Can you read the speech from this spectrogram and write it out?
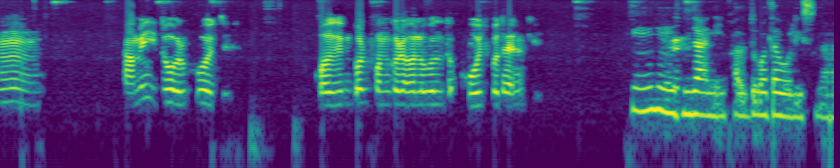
হুম আমি তোর খোঁজ। কতদিন পর ফোন করা হলো বলতো? খোঁজ কোথায় রাখি হুম হুম জানি ফালতু কথা বলিস না।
